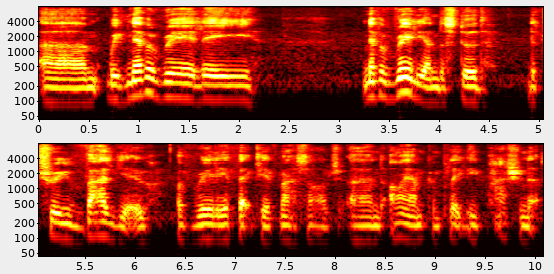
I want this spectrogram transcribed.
um, we've never really, never really understood the true value of really effective massage, and I am completely passionate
